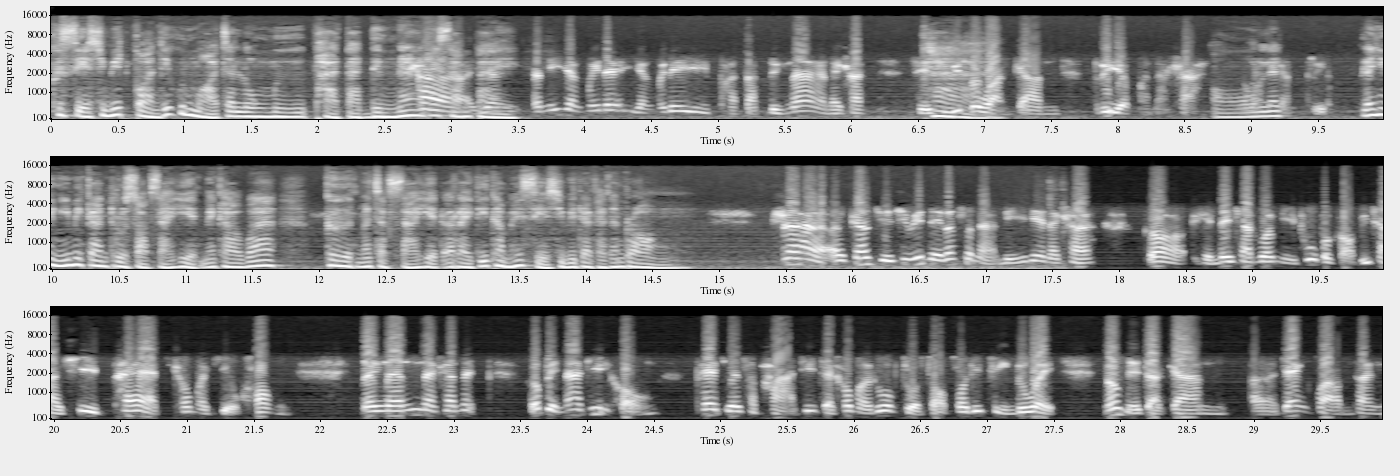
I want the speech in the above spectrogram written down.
คือเสียชีวิตก่อนที่คุณหมอจะลงมือผ่าตัดดึงหน้าด้วยซ้ำไปยังอันนี้ยังไม่ได้ยังไม่ได้ผ่าตัดดึงหน้านะคะ เสียชีวิตค่ะระหว่างการเตรียมอะนะคะอ๋อระหว่างและการเตรียมแล้วอย่างนี้มีการตรวจสอบสาเหตุไหมคะว่า เกิดมาจากสาเหตุอะไรที่ทำให้เสียชีวิตอะคะท่านรองค่ะเอ่อการเสียชีวิตในลักษณะนี้เนี่ยนะคะ ก็เห็นได้ชัดว่ามีผู้ประกอบวิชาชีพแพทย์เข้ามาเกี่ยวข้อง ดังนั้นนะคะก็เป็นหน้าที่ของ แพทยสภาที่จะเข้ามาร่วมตรวจสอบข้อเที่จริงด้วย นอกเหนือจากการเอ่อแจ้งความทาง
